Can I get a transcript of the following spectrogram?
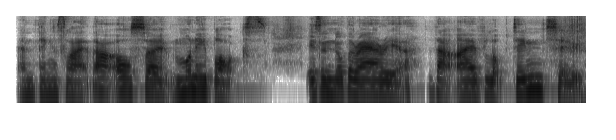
and things like that, also money blocks is another area that I've looked into.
